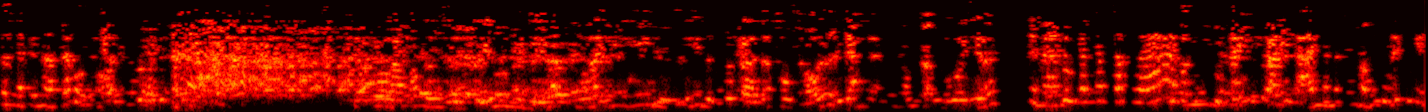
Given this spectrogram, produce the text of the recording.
con là trường hợp đó một thổi nhưng mà có lương thường chuyển như gì rồi nói ý đừng có trời đất không thổi là dân không cần vui chứ thì mà lúc đó cấp cấp quá con lấy coi đi lại mà nó không không biết cái gì.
